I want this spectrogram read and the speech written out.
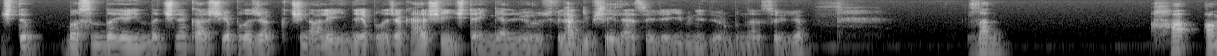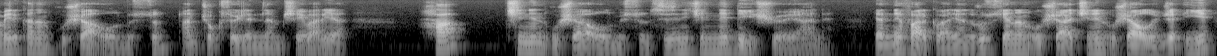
İşte basında yayında Çin'e karşı yapılacak, Çin aleyhinde yapılacak her şeyi işte engelliyoruz falan gibi şeyler söylüyor. Yemin ediyorum bunları söylüyor. Lan ha Amerika'nın uşağı olmuşsun. Hani çok söylenilen bir şey var ya. Ha Çin'in uşağı olmuşsun. Sizin için ne değişiyor yani? Yani ne fark var? Yani Rusya'nın uşağı, Çin'in uşağı olunca iyi,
